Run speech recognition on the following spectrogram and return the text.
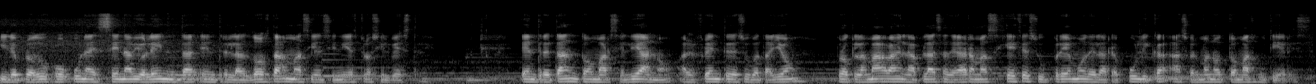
y le produjo una escena violenta entre las dos damas y el siniestro Silvestre. Entretanto, Marceliano, al frente de su batallón, proclamaba en la plaza de armas jefe supremo de la República a su hermano Tomás Gutiérrez,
